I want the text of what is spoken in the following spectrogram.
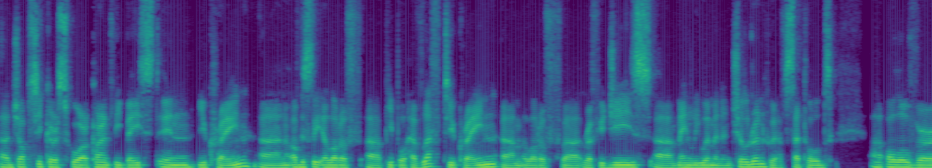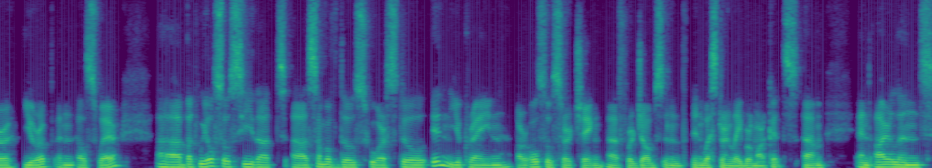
uh, job seekers who are currently based in Ukraine. and obviously, a lot of uh, people have left Ukraine, um, a lot of uh, refugees, uh, mainly women and children, who have settled uh, all over Europe and elsewhere. but we also see that some of those who are still in Ukraine are also searching for jobs in, in Western labor markets. Um, and Ireland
